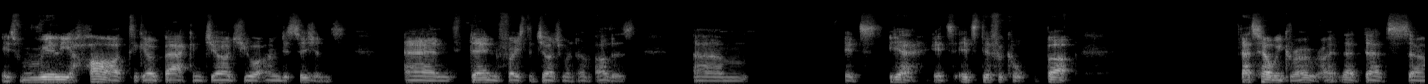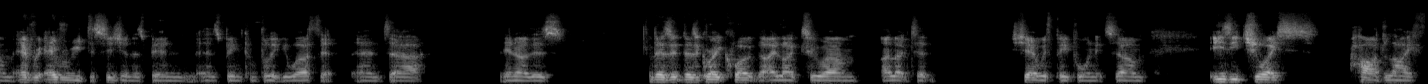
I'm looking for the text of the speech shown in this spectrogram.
It's really hard to go back and judge your own decisions and then face the judgment of others. Um, it's, yeah, it's, it's difficult, but that's how we grow right that that's um, every every decision has been has been completely worth it and uh, you know there's there's a, there's a great quote that i like to um, i like to share with people and it's um, easy choice hard life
